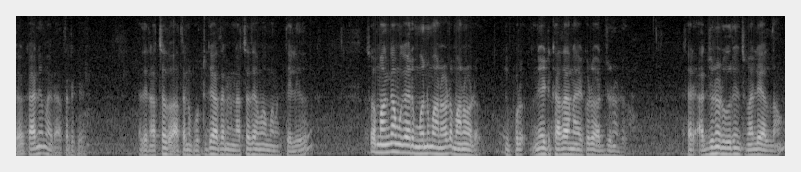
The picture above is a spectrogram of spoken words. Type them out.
సో కానీ మరి అతనికి అది నచ్చదు. అతని పుట్టుక అతనికి నచ్చదేమో మనకు తెలియదు సో మంగమ్మ గారి మును మనవాడు మనవాడు ఇప్పుడు నేటి కథానాయకుడు అర్జునుడు. సరే అర్జునుడు గురించి మళ్ళీ వెళ్దాం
